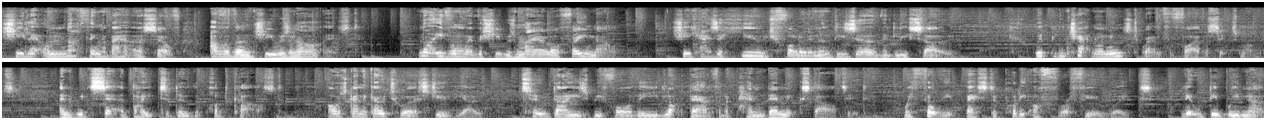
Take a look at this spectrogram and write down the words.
She let on nothing about herself other than she was an artist. Not even whether she was male or female. She has a huge following and deservedly so. We've been chatting on Instagram for five or six months and we'd set a date to do the podcast. I was going to go to her studio two days before the lockdown for the pandemic started. We thought it best to put it off for a few weeks. Little did we know,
